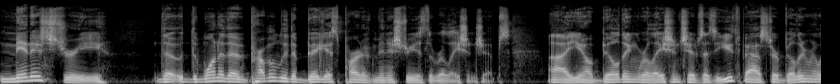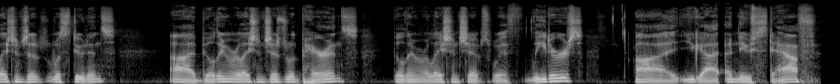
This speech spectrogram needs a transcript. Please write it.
ministry, the the one of the probably the biggest part of ministry is the relationships. Uh, you know, building relationships as a youth pastor, building relationships with students, uh, building relationships with parents, building relationships with leaders. Uh, you got a new staff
